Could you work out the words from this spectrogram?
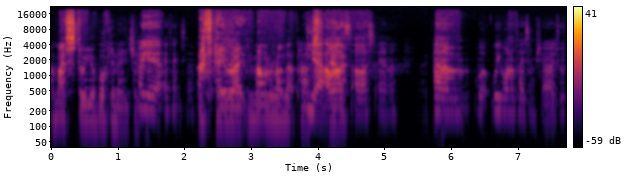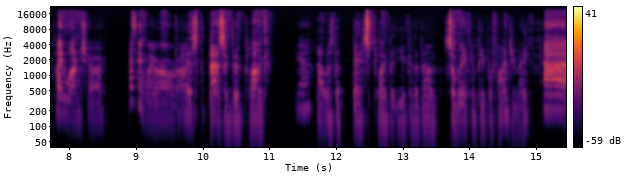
Am I still your booking agent? Oh yeah, I think so. Okay, right. You might want to run that past yeah, I'll Anna. ask. I'll ask Anna. Okay. Um, we want to play some shows. We've played one show. I think we were all right. Yes, that's a good plug. Yeah. That was the best plug that you could have done. So where can people find you, mate? Uh,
